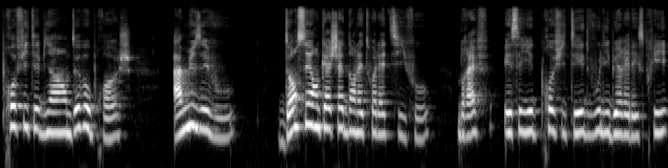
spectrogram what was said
Profitez bien de vos proches, amusez-vous, dansez en cachette dans les toilettes s'il faut. Bref, essayez de profiter, de vous libérer l'esprit,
